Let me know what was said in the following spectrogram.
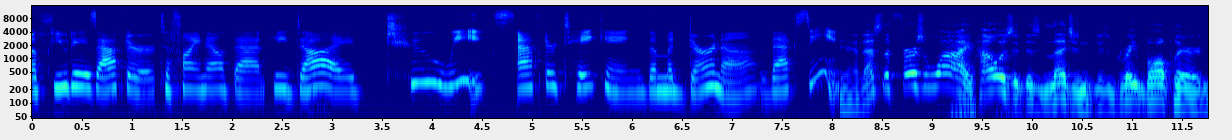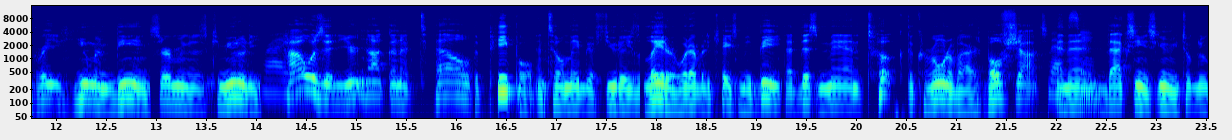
a few days after to find out that he died two weeks after taking the Moderna vaccine. Yeah, that's the first why. How is it this legend, this great ball player, great human being serving his community? Right. How is it you're not going to tell the people until maybe a few days later, whatever the case may be, that this man took the coronavirus, both shots, and then Vaccine. vaccine, excuse me, took the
